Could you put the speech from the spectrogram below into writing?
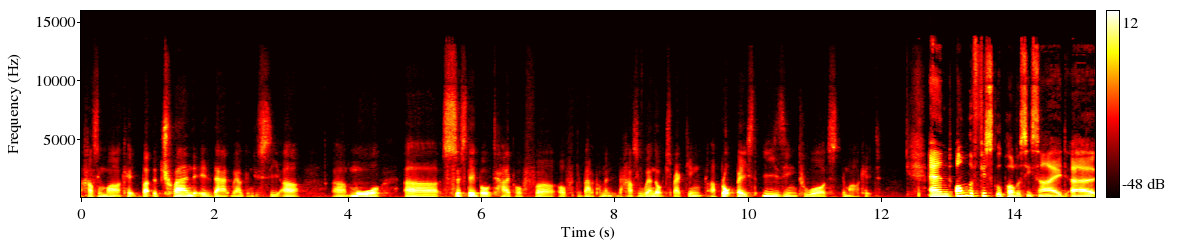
housing market. But the trend is that we are going to see a more uh, sustainable type of, uh, of development in the housing. We're not expecting a broad-based easing towards the market. And on the fiscal policy side, uh,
